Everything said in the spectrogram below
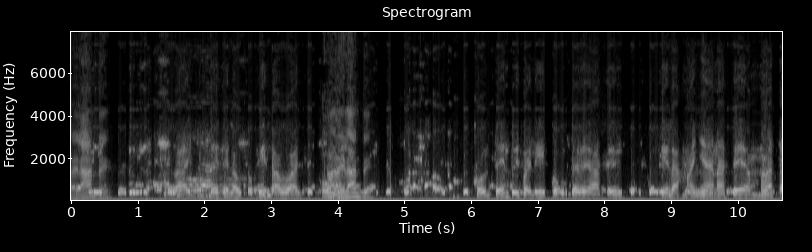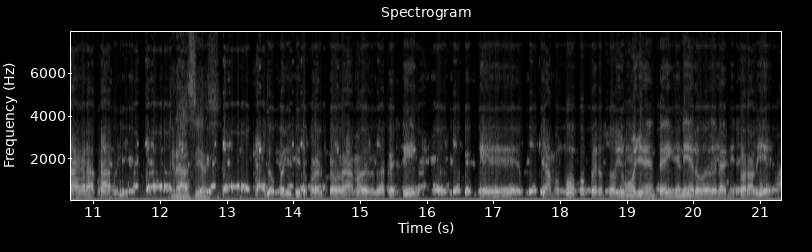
Adelante. Ay, desde la autopista Duarte. Adelante. Contento y feliz porque ustedes hacen que las mañanas sean más agradables. Gracias. Los felicito por el programa, de verdad que sí. Eh, llamo poco, pero soy un oyente ingeniero de la emisora vieja.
